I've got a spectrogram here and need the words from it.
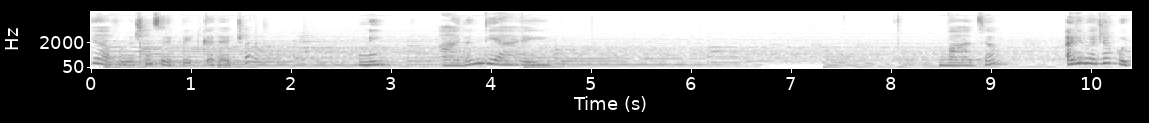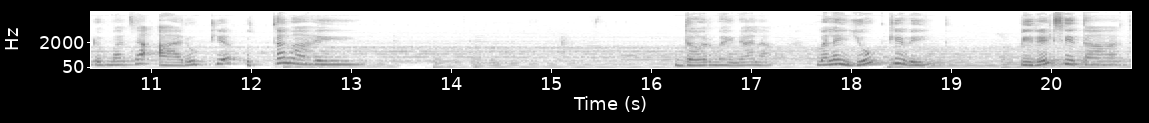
हे अफर्मेशन्स रिपीट करायच्या मी आनंदी आहे. माझं आणि माझ्या कुटुंबाचं आरोग्य उत्तम आहे. दर महिन्याला मला योग्य वेळी पिरियड्स येतात.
